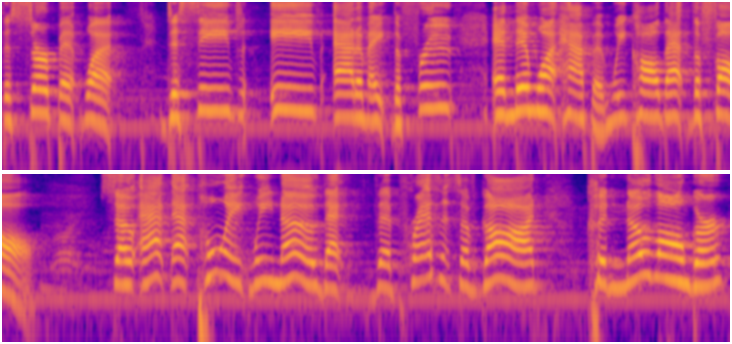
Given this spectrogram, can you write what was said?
the serpent, what? Deceived Eve, Adam ate the fruit, and then what happened? We call that the fall. So at that point, we know that the presence of God could no longer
